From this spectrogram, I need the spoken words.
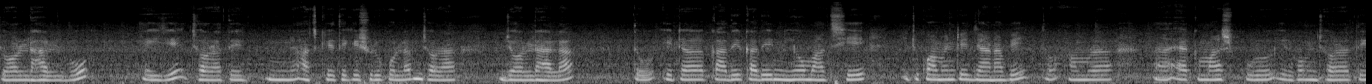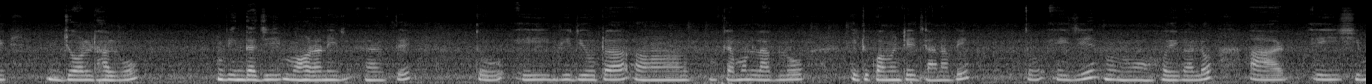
জল ঢালবো। এই যে ঝরাতে আজকে থেকে শুরু করলাম ঝরা জল ঢালা। তো এটা কাদের কাদের নিয়ম আছে, একটু কমেন্টে জানাবে। তো আমরা এক মাস পুরো এরকম ঝরাতে জল ঢালবো। বৃন্দাজি মহারানীর তে। এই ভিডিওটা কেমন লাগল একটু কমেন্টে জানাবে। তো এই যে হয়ে গেল। আর এই শিব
